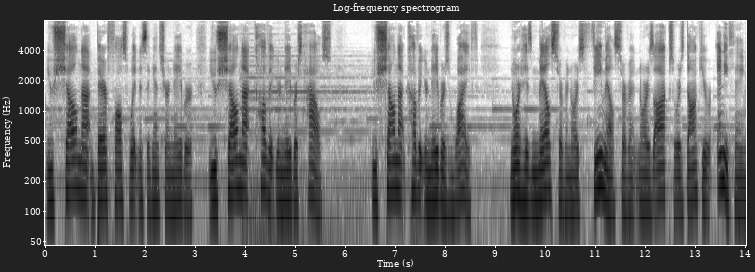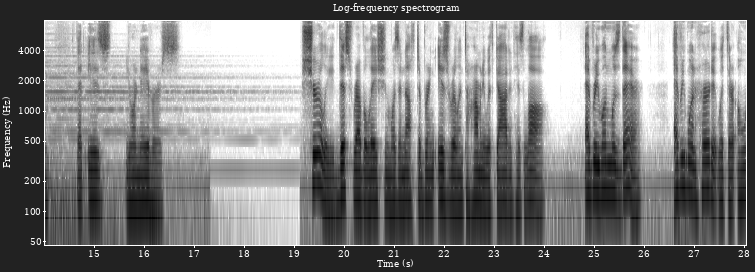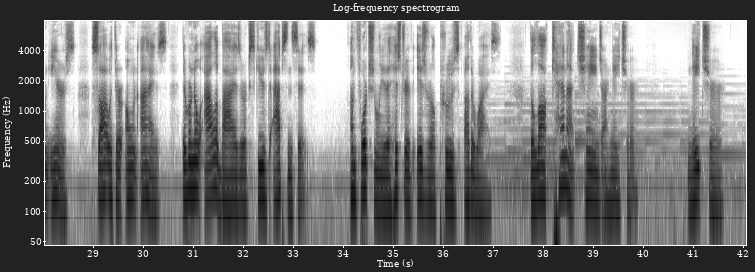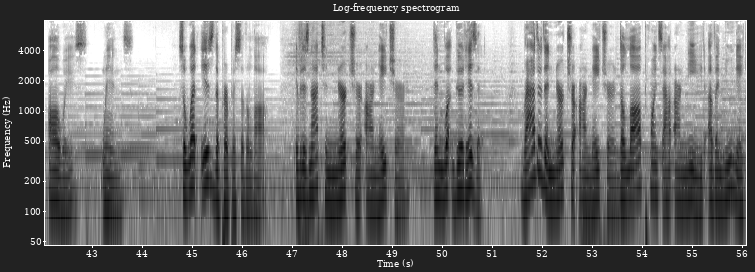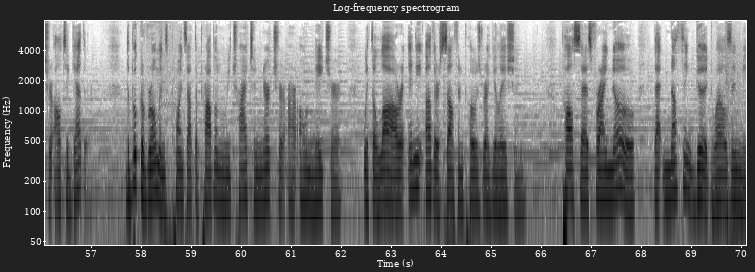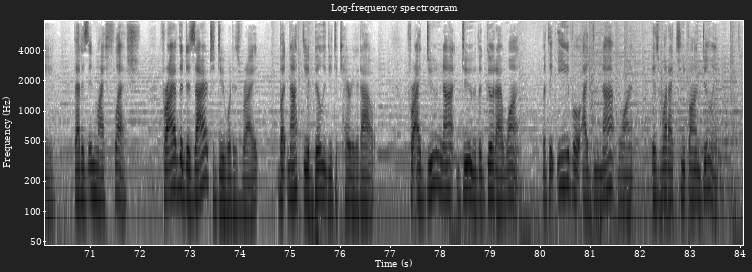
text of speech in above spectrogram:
You shall not bear false witness against your neighbor. You shall not covet your neighbor's house. You shall not covet your neighbor's wife, nor his male servant, nor his female servant, nor his ox or his donkey, or anything that is your neighbor's. Surely this revelation was enough to bring Israel into harmony with God and His law. Everyone was there. Everyone heard it with their own ears, saw it with their own eyes. There were no alibis or excused absences. Unfortunately, the history of Israel proves otherwise. The law cannot change our nature. Nature always wins. So, what is the purpose of the law? If it is not to nurture our nature, then what good is it? Rather than nurture our nature, the law points out our need of a new nature altogether. The book of Romans points out the problem when we try to nurture our own nature with the law or any other self imposed regulation. Paul says, For I know that nothing good dwells in me, that is in my flesh. For I have the desire to do what is right, but not the ability to carry it out. For I do not do the good I want, but the evil I do not want is what I keep on doing.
